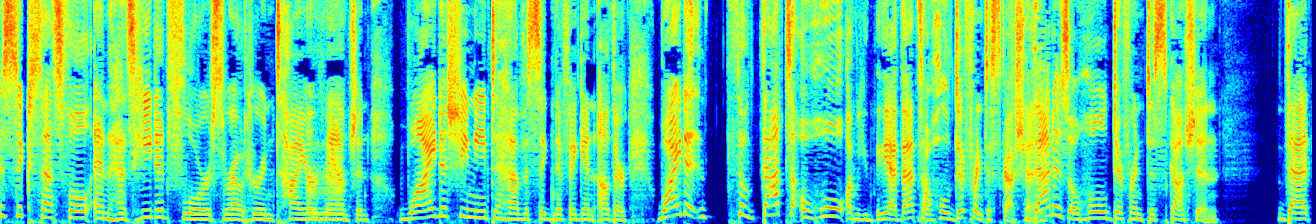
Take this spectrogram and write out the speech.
is successful and has heated floors throughout her entire Mm-hmm. mansion. Why does she need to have a significant other? Why did so that's a whole I mean Yeah, that's a whole different discussion. that is a whole different discussion that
